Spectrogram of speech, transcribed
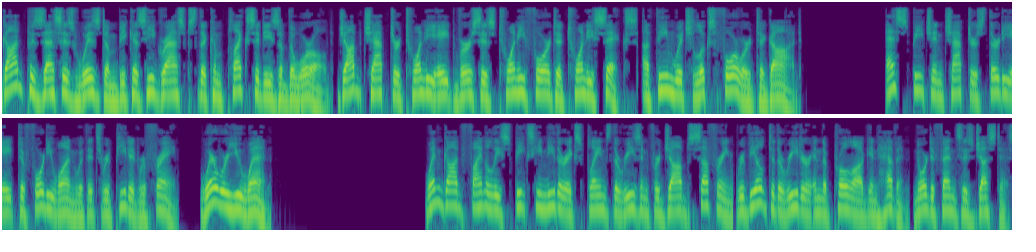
God possesses wisdom because he grasps the complexities of the world Job chapter 28 verses 24 to 26 a theme which looks forward to God speech in chapters 38 to 41 with its repeated refrain, "Where were you when?" When God finally speaks he neither explains the reason for Job's suffering revealed to the reader in the prologue in heaven nor defends his justice.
